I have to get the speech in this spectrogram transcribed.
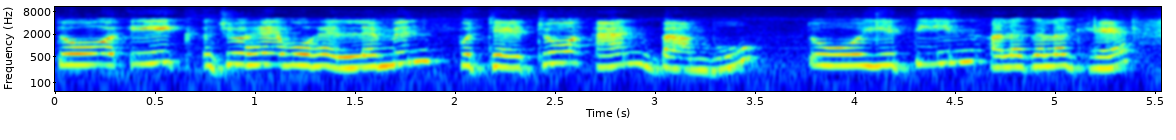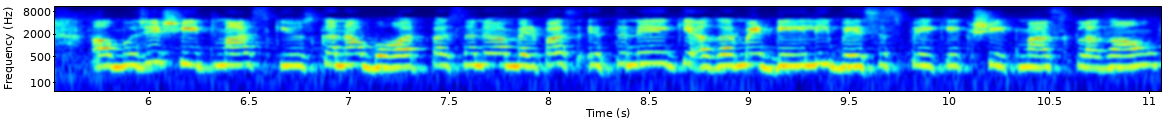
तो एक जो है वो है लेमन पोटैटो एंड बैम्बू तो ये तीन अलग अलग है. अब मुझे शीट मास्क यूज़ करना बहुत पसंद है और मेरे पास इतने कि अगर मैं डेली बेसिस पे एक एक शीट मास्क लगाऊँ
